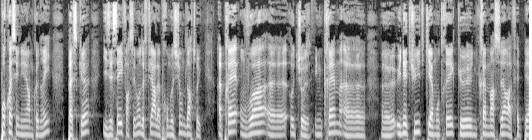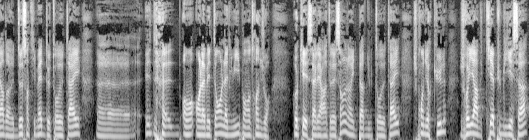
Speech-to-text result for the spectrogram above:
Pourquoi c'est une énorme connerie? Parce que ils essayent forcément de faire la promotion de leur truc. Après, on voit euh, autre chose. Une crème, euh, euh, une étude qui a montré qu'une crème minceur a fait perdre 2 cm de tour de taille en, en, la mettant la nuit pendant 30 jours. Ok, ça a l'air intéressant, j'ai envie de perdre du tour de taille. Je prends du recul, je regarde qui a publié ça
